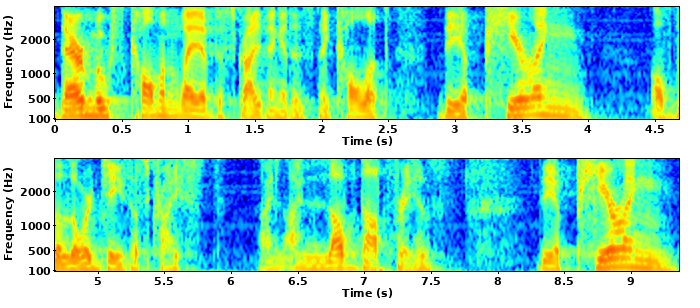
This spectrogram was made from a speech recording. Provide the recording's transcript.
their most common way of describing it is they call it the appearing of the Lord Jesus Christ. I, I love that phrase. The appearing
